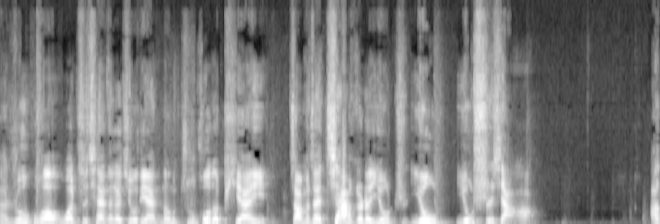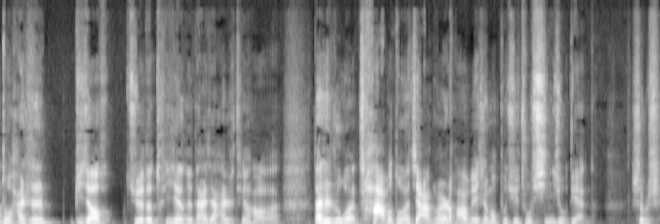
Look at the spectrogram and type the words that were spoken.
啊，如果我之前那个酒店能足够的便宜，咱们在价格的优质优优势下啊，阿杜还是比较觉得推荐给大家还是挺好的。但是如果差不多价格的话，为什么不去住新酒店呢？是不是？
